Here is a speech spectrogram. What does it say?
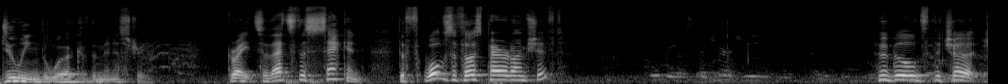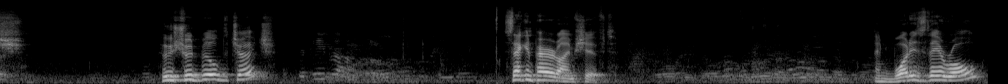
doing the work of the ministry. Great. So that's the second. The, what was the first paradigm shift? Who builds the church? Who builds the church? Who should build the church? The people. Second paradigm shift. And what is their role?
